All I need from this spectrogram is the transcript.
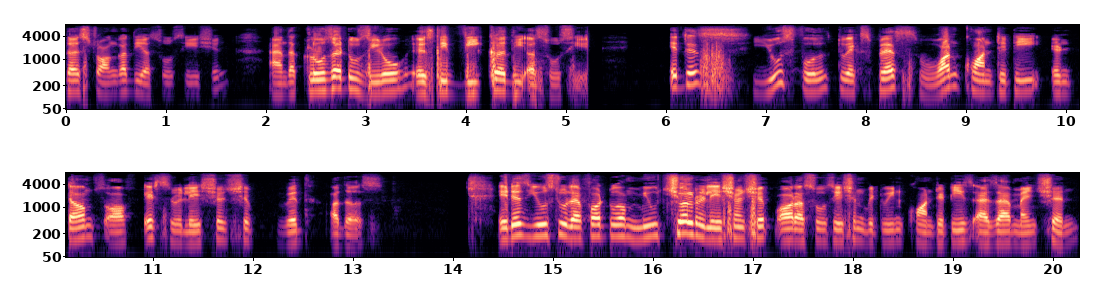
the stronger the association and the closer to zero is the weaker the association. It is useful to express one quantity in terms of its relationship with others. It is used to refer to a mutual relationship or association between quantities as I mentioned.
